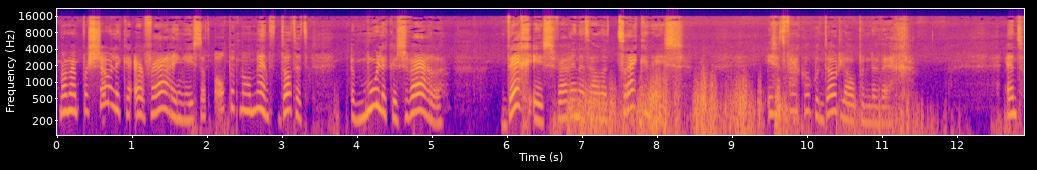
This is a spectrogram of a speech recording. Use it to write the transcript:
Maar mijn persoonlijke ervaring is dat op het moment dat het een moeilijke, zware weg is waarin het aan het trekken is, is het vaak ook een doodlopende weg. En het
